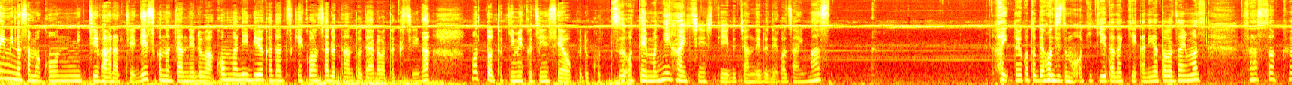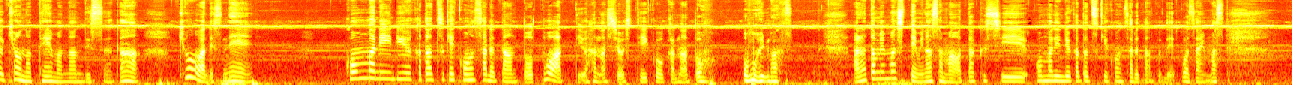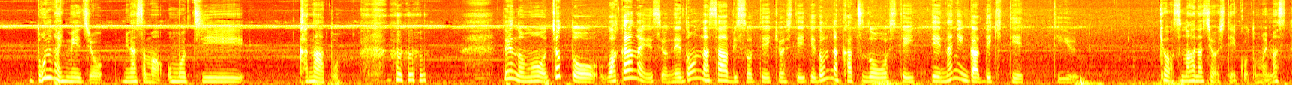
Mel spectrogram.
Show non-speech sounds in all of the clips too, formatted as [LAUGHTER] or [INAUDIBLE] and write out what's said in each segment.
はい、皆様、こんにちは。ラチェです。このチャンネルは、こんまり流片付けコンサルタントである私が、もっとときめく人生を送るコツをテーマに配信しているチャンネルでございます。はい、ということで本日もお聴きいただきありがとうございます。早速、今日のテーマなんですが、今日はですね、こんまり流片付けコンサルタントとはっていう話をしていこうかなと思います。改めまして皆様私こんまり流片付けコンサルタントでございます。どんなイメージを皆様お持ちかなと。[LAUGHS] というのもちょっとわからないですよね。どんなサービスを提供していてどんな活動をしていて何ができてっていう。今日はその話をしていこうと思います。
